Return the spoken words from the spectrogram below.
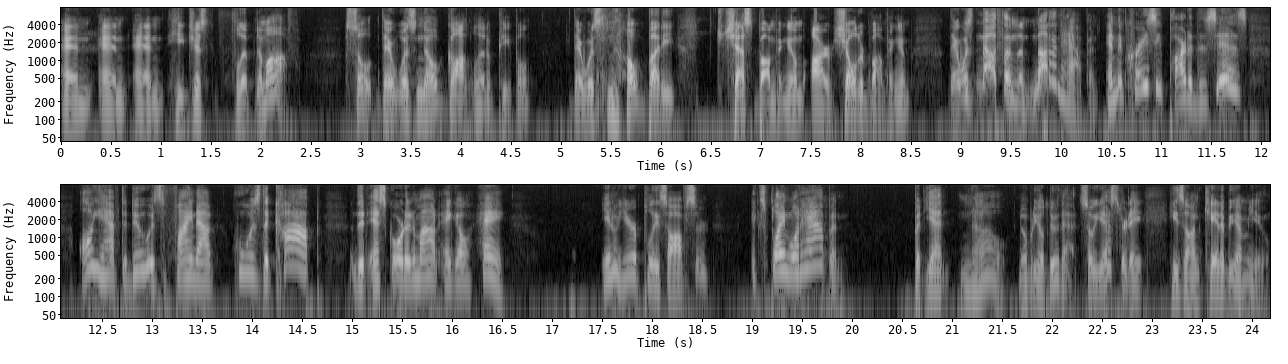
and and and he just flipped him off. So there was no gauntlet of people. There was nobody chest bumping him or shoulder bumping him. There was nothing. Nothing happened. And the crazy part of this is, all you have to do is find out who was the cop that escorted him out and go, "Hey, you know, you're a police officer. Explain what happened." But yet, no, nobody will do that. So yesterday, he's on KWMU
